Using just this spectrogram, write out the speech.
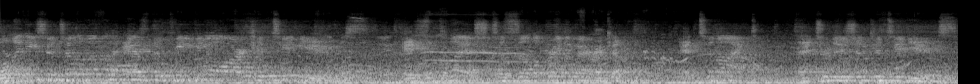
Well, ladies and gentlemen, as the PBR continues, it's pledge to celebrate America. And tonight, that tradition continues.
